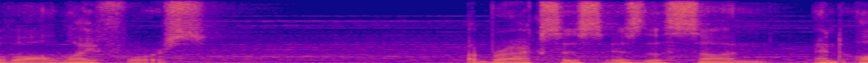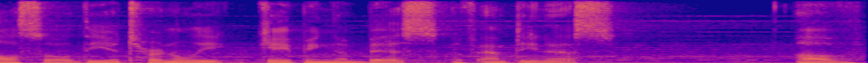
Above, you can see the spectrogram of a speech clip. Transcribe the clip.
of all life force. Abraxas is the sun and also the eternally gaping abyss of emptiness, of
